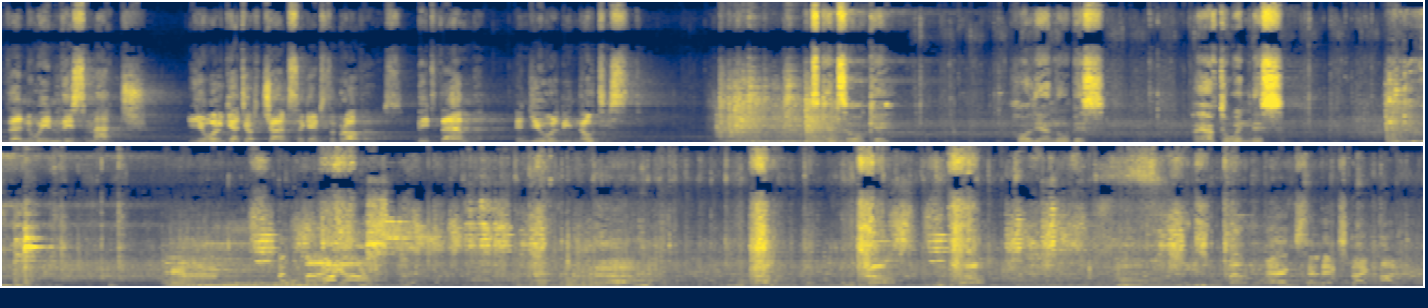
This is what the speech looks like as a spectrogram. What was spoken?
Then win this match. You will get your chance against the brothers. Beat them, and you will be noticed. Is Kensa okay? Holy Anubis. I have to win this. Excellent strike, Harry.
